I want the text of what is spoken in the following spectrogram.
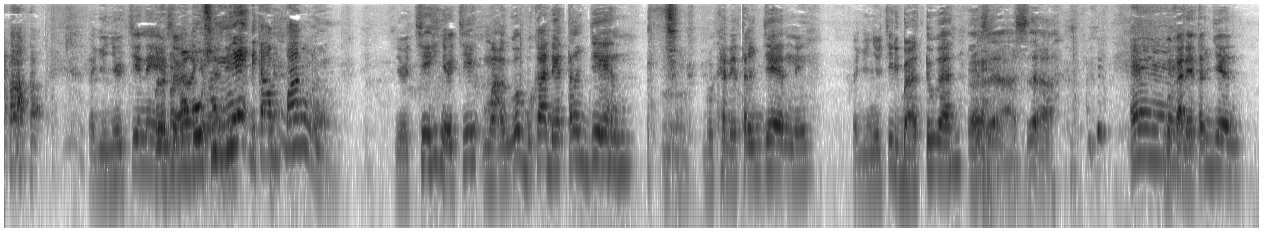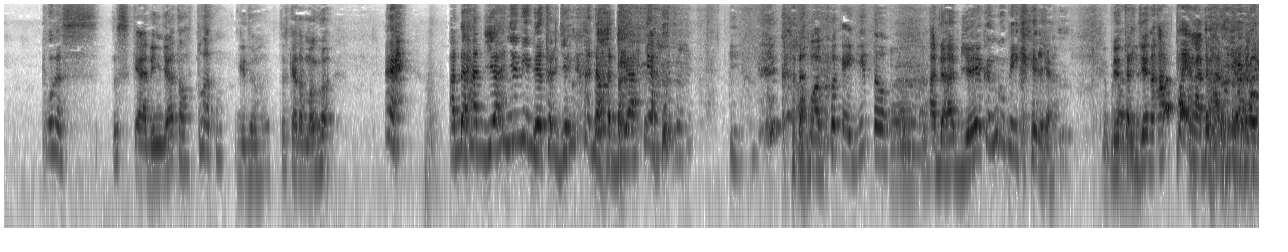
Lagi nyuci nih saya bau sungai di kampang loh. nyuci nyuci. Mak gue buka deterjen. Buka deterjen nih. Lagi nyuci di batu kan. Sah, sah. Eh, buka deterjen. Plus terus kayak ada yang jatuh plek gitu. Terus kata mak gue eh ada hadiahnya nih deterjennya ada hadiahnya. Kata mak gue kayak gitu. Ada hadiahnya kan gue mikir ya deterjen apa yang ada hadiahnya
